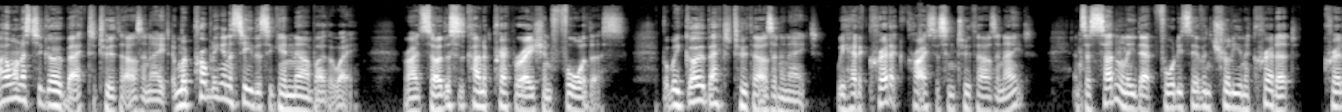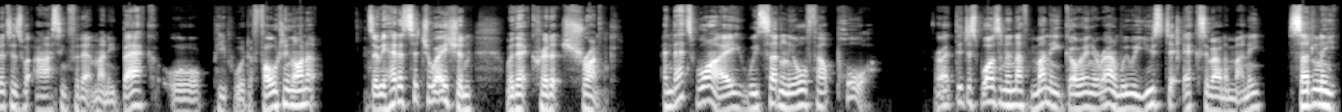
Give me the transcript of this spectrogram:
i want us to go back to 2008 and we're probably going to see this again now by the way right so this is kind of preparation for this but we go back to 2008 we had a credit crisis in 2008 And so suddenly that 47 trillion of credit, creditors were asking for that money back or people were defaulting on it. So we had a situation where that credit shrunk. And that's why we suddenly all felt poor. Right? There just wasn't enough money going around. We were used to X amount of money. Suddenly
